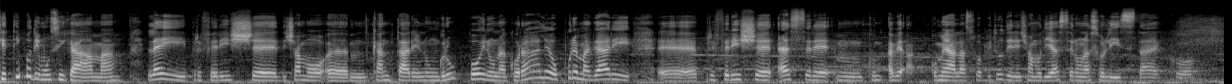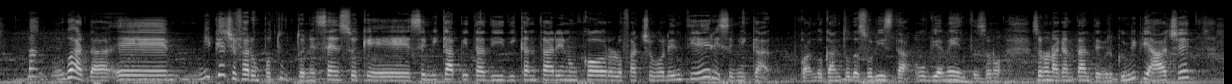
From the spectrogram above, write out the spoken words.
Che tipo di musica ama? Lei preferisce, diciamo, ehm, cantare in un gruppo, in una corale, oppure magari eh, preferisce essere, mm, con- ave- come ha la sua abitudine, diciamo, di essere una solista, ecco? Ma guarda, eh, mi piace fare un po' tutto, nel senso che se mi capita di, di cantare in un coro lo faccio volentieri, ca- quando canto da solista ovviamente sono, sono una cantante per cui mi piace,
